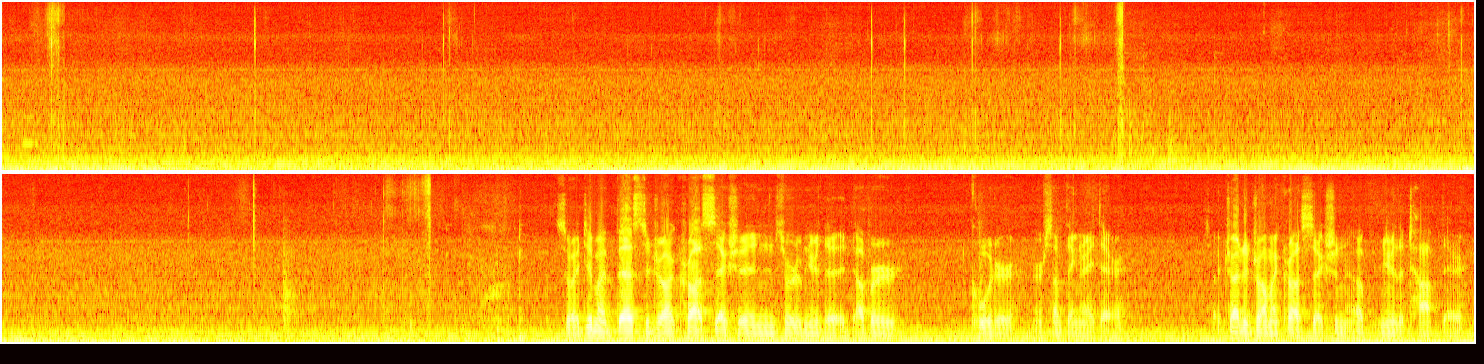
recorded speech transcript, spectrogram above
So I did my best to draw a cross-section sort of near the upper quarter or something right there. So I tried to draw my cross-section up near the top there.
